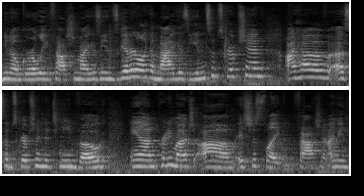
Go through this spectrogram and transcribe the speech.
you know girly fashion magazines. Get her like a magazine subscription. I have a subscription to Teen Vogue and pretty much um, it's just like fashion. I mean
